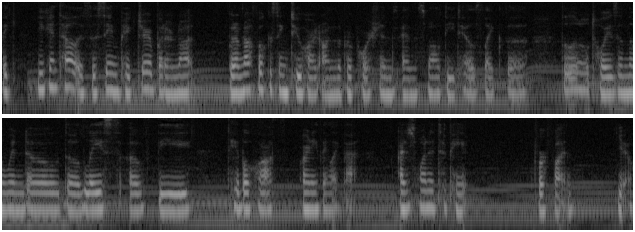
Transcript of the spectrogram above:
Like, you can tell it's the same picture, but I'm not but I'm not focusing too hard on the proportions and small details like the the little toys in the window, the lace of the tablecloth, or anything like that. I just wanted to paint for fun, you know.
